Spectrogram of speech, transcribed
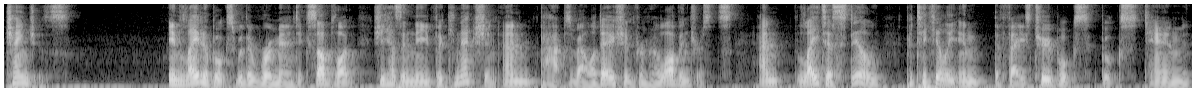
changes. In later books with a romantic subplot, she has a need for connection and perhaps validation from her love interests. And later still, particularly in the Phase 2 books, books 10,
